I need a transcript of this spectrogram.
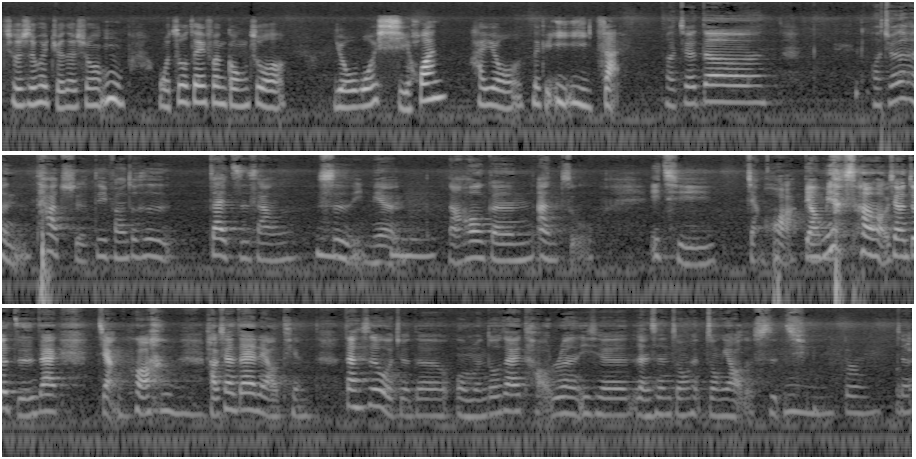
就是会觉得说，嗯，我做这份工作有我喜欢，还有那个意义在。我觉得。我觉得很 touch 的地方，就是在智商室里面，然后跟案组一起讲话。表面上好像就只是在讲话，好像在聊天，但是我觉得我们都在讨论一些人生中很重要的事情。对，我觉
